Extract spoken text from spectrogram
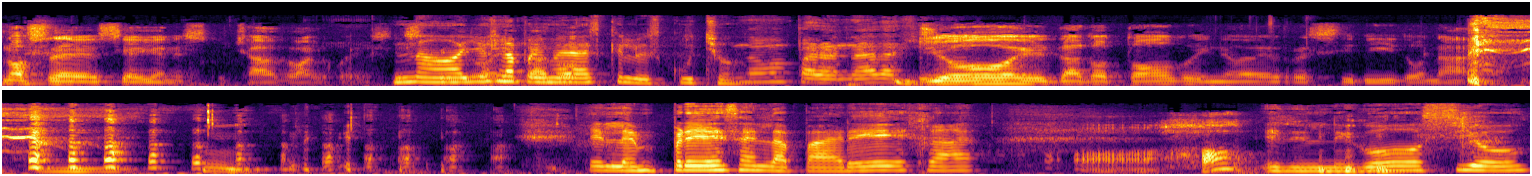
No sé si hayan escuchado algo de eso. Es No, que yo es he la primera dado- vez que lo escucho. No, para nada. Gil. Yo he dado todo y no he recibido nada. En la empresa, en la pareja, Ajá. en el negocio.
